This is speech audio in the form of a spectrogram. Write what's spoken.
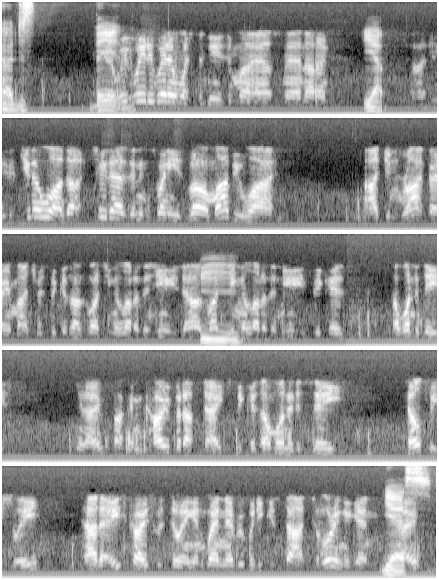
I just, they, We, we, we don't watch the news in my house, man. I don't. yeah, you know what? That 2020 as well might be why I didn't write very much was because I was watching a lot of the news. And I was Mm. watching a lot of the news because I wanted these, you know, fucking COVID updates because I wanted to see, selfishly, how the East Coast was doing and when everybody could start touring again. you Yes. know?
